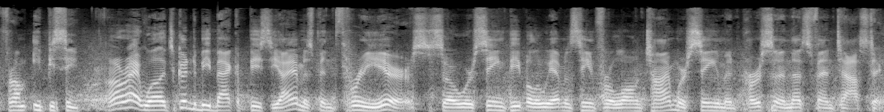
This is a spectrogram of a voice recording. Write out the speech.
from EPC? All right. Well, it's good to be back at PCIM. It's been three years, so we're seeing people that we haven't seen for a long time. We're seeing them in person, and that's fantastic.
